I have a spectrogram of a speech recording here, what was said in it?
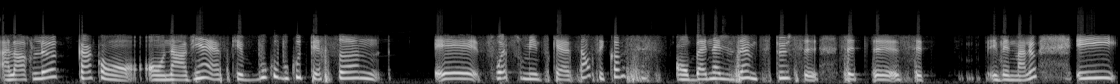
Alors là, quand on, on en vient à ce que beaucoup, beaucoup de personnes est soit sous médication, c'est comme si on banalisait un petit peu ce, cet, euh, événement-là. Et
